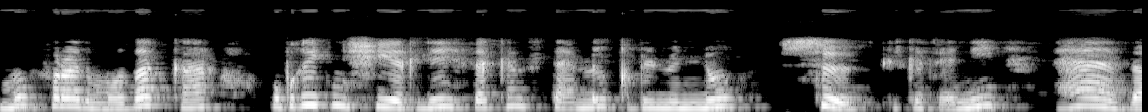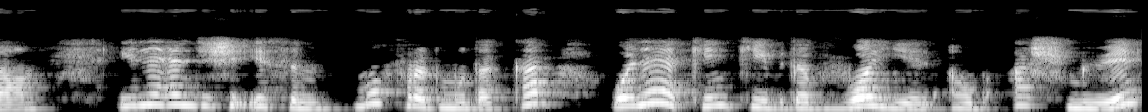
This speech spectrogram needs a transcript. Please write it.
مفرد مذكر وبغيت نشير ليه فكنستعمل قبل منه ce اللي كتعني هذا. إلا عندي شي اسم مفرد مذكر ولكن كيبدأ ب voyelle أو ب h muet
